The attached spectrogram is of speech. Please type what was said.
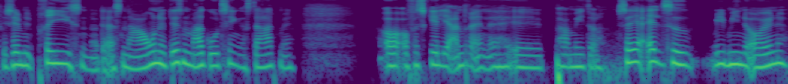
for eksempel prisen og deres navne, det er sådan en meget god ting at starte med. Og, og forskellige andre øh, parametre. Så jeg altid i mine øjne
